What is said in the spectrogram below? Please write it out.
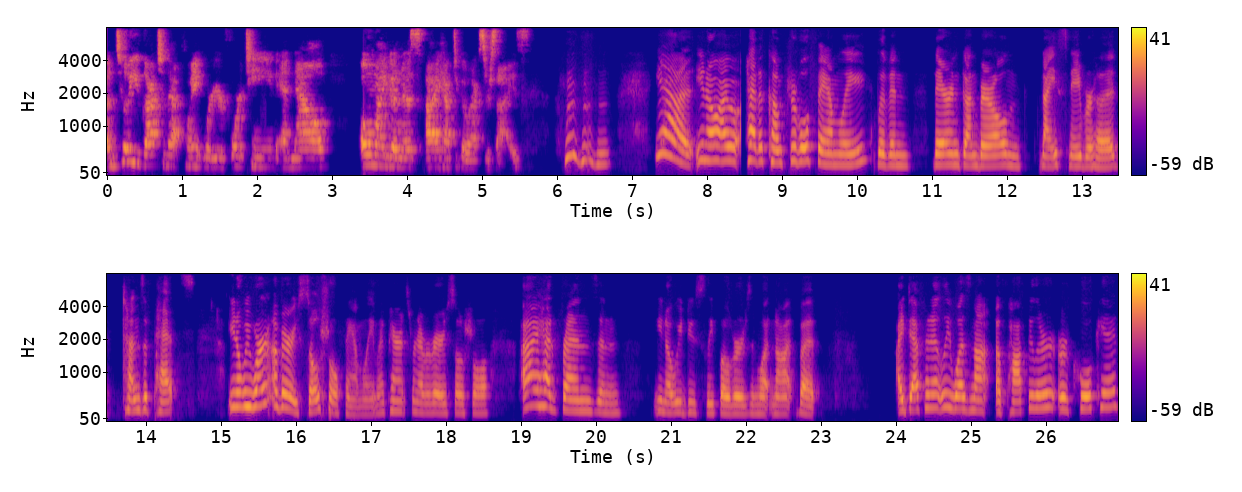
until you got to that point where you're 14 and now, oh my goodness, I have to go exercise. yeah, you know, I had a comfortable family living there in Gunbarrel, nice neighborhood, tons of pets. You know, we weren't a very social family. My parents were never very social. I had friends and, you know, we do sleepovers and whatnot, but I definitely was not a popular or cool kid.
